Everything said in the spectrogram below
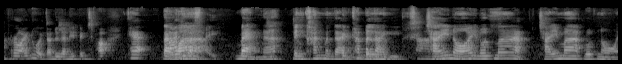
300 หน่วยต่อเดือนนี้เป็นเฉพาะแค่แต่บ้านว่าอยู่อาศัย แบ่งนะ เป็นขั้นบันไดเป็นขั้นบันไดเหมือีเมกใช่ใช้น้อยลดมาก ใช้มากลดน้อย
